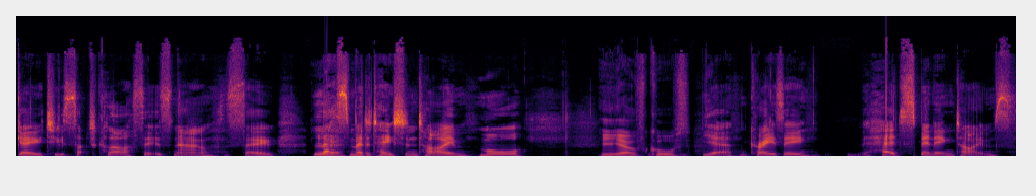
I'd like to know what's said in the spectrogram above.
go to such classes now. So less meditation time, more Yeah, of course. yeah, crazy head spinning times.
